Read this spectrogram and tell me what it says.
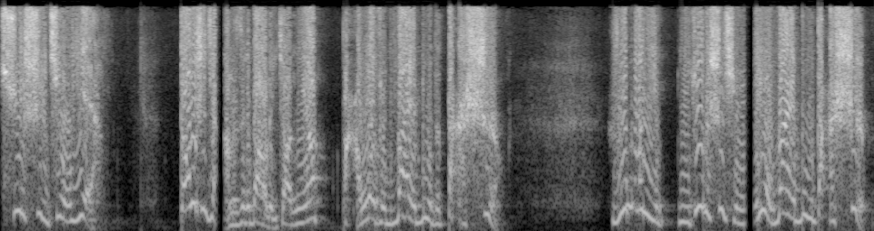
趋势就业。都是讲的这个道理，叫你要把握住外部的大势。如果你你做的事情没有外部大势，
